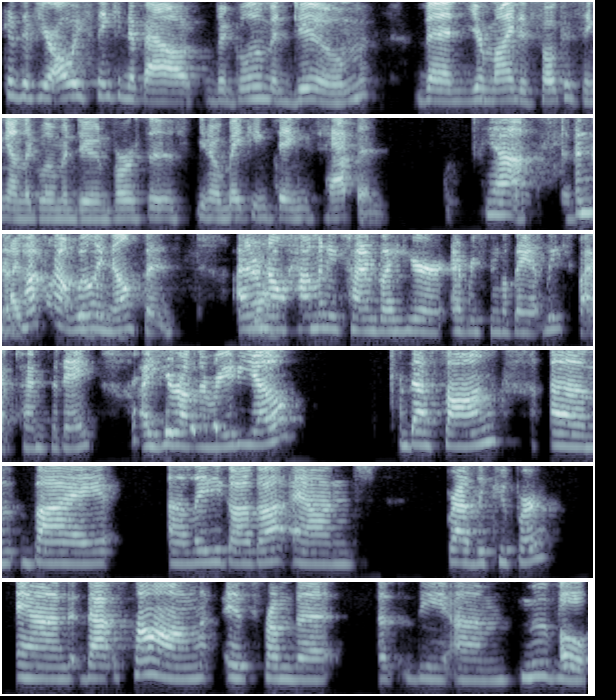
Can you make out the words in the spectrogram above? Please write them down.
Because if you're always thinking about the gloom and doom, then your mind is focusing on the gloom and doom versus, you know, making things happen. Yeah. And talk about Willie Nelson. I don't yeah. know how many times I hear every single day, at least five times a day. I hear on the radio that song um, by uh, Lady Gaga and Bradley Cooper, and that song is from the uh, the um, movie. Oh,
